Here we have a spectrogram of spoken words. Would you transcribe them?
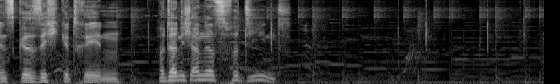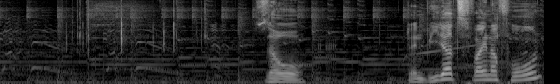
ins Gesicht getreten. Hat er nicht anders verdient. So. Denn wieder zwei nach vorn.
